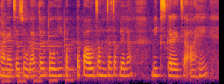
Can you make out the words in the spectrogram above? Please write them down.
खाण्याचा सोडा. तर तोही फक्त पाव चमचाच आपल्याला मिक्स करायचा आहे.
